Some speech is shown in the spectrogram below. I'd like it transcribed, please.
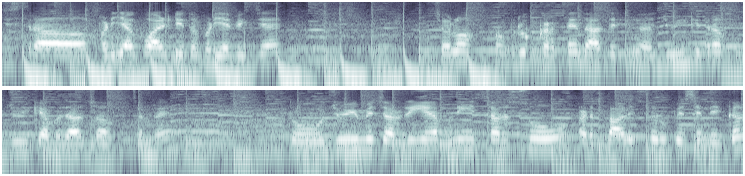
जिस तरह बढ़िया क्वालिटी तो बढ़िया बिक जाए। चलो, अब रुक करते हैं दादरी जुई की तरफ़। जूही क्या बाज़ार चल रहे हैं? तो जूही में चल रही है अपनी सरसों अड़तालीस सौ रुपये से लेकर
